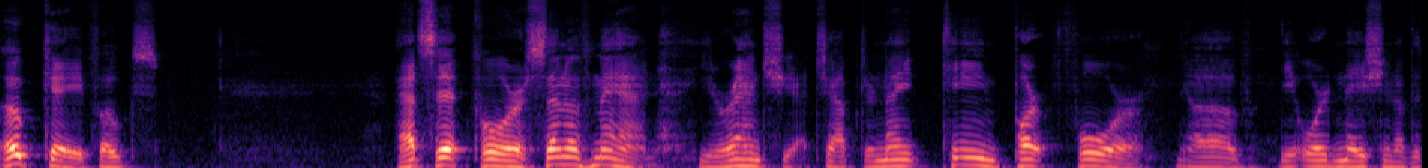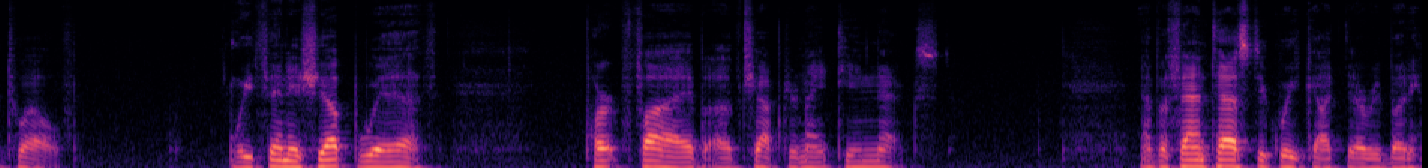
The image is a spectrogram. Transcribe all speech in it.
Okay, folks. That's it for Son of Man, Urantia, chapter 19, part 4 of the ordination of the Twelve. We finish up with part 5 of chapter 19 next. Have a fantastic week out there, everybody.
